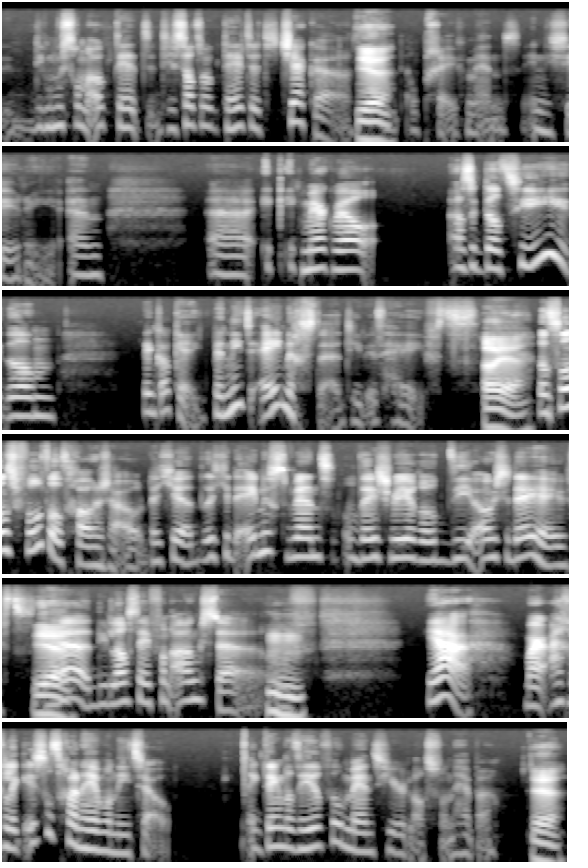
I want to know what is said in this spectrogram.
die moest dan ook de, die zat ook de hele tijd te checken Ja, op een gegeven moment in die serie. En ik, ik merk wel, als ik dat zie, dan denk oké, ik ben niet de enigste die dit heeft. oh ja. Want soms voelt dat gewoon zo. Dat je, dat je de enigste bent op deze wereld die OCD heeft. Ja. Die last heeft van angsten. Mhm. Of, ja, maar eigenlijk is dat gewoon helemaal niet zo. Ik denk dat heel veel mensen hier last van hebben. ja.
